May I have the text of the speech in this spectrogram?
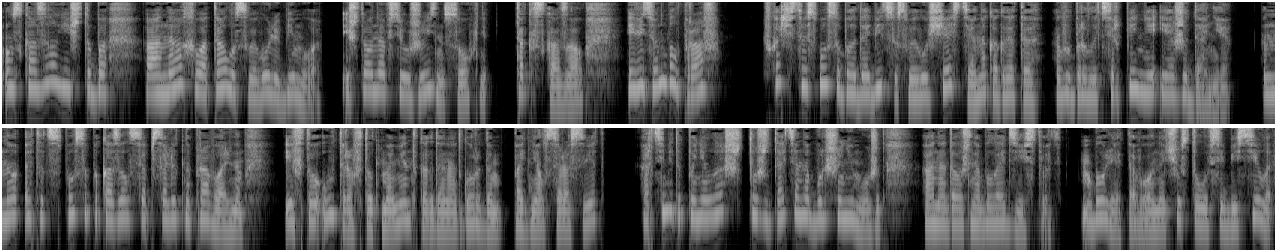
Он сказал ей, чтобы она хватала своего любимого, и что она всю жизнь сохнет. Так и сказал. И ведь он был прав. В качестве способа добиться своего счастья она когда-то выбрала терпение и ожидание. Но этот способ оказался абсолютно провальным, и в то утро, в тот момент, когда над городом поднялся рассвет, Артемида поняла, что ждать она больше не может, она должна была действовать. Более того, она чувствовала в себе силы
